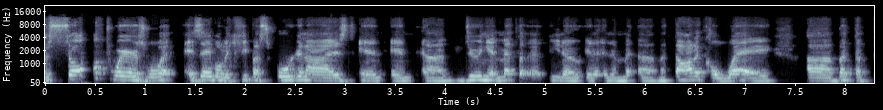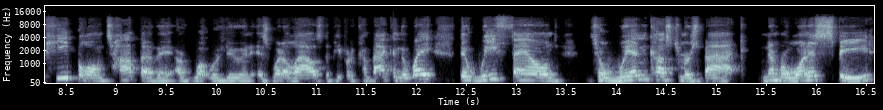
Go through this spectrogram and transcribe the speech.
the software is what is able to keep us organized and, and uh, doing it method, you know, in, in a, a, methodical way. Uh, but the people on top of it are what we're doing is what allows the people to come back. And the way that we found to win customers back, number one is speed.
